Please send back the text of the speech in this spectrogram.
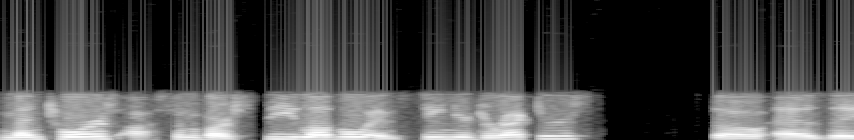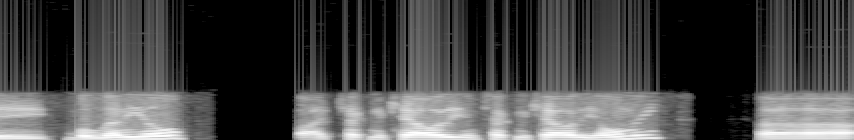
mentors uh, some of our C-level and senior directors. So as a millennial, by technicality and technicality only, uh,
